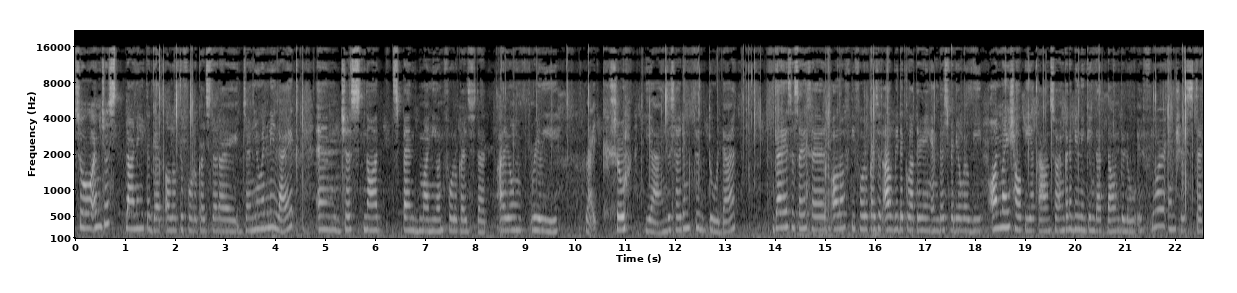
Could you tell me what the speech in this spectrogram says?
so I'm just planning to get all of the photo cards that I genuinely like and just not spend money on photo cards that I don't really like. So yeah, I'm deciding to do that. Guys, as I said, all of the photo cards that I'll be decluttering in this video will be on my Shopee account. So I'm gonna be linking that down below if you're interested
